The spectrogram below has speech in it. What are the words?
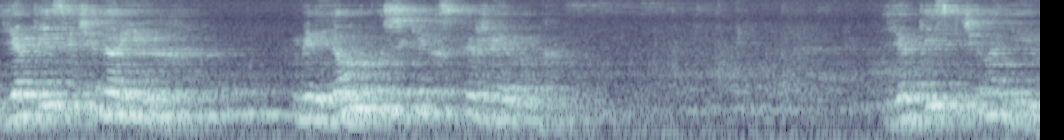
Є тисячі доріг, мільйон вузьких стежинок, є тисячі ладів,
